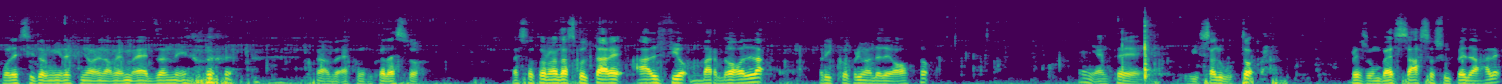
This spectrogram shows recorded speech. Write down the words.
volessi dormire fino alle 9 e mezza almeno. Vabbè, comunque adesso, adesso torno ad ascoltare Alfio Bardolla, ricco prima delle 8. E niente, vi saluto. Ho preso un bel sasso sul pedale.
